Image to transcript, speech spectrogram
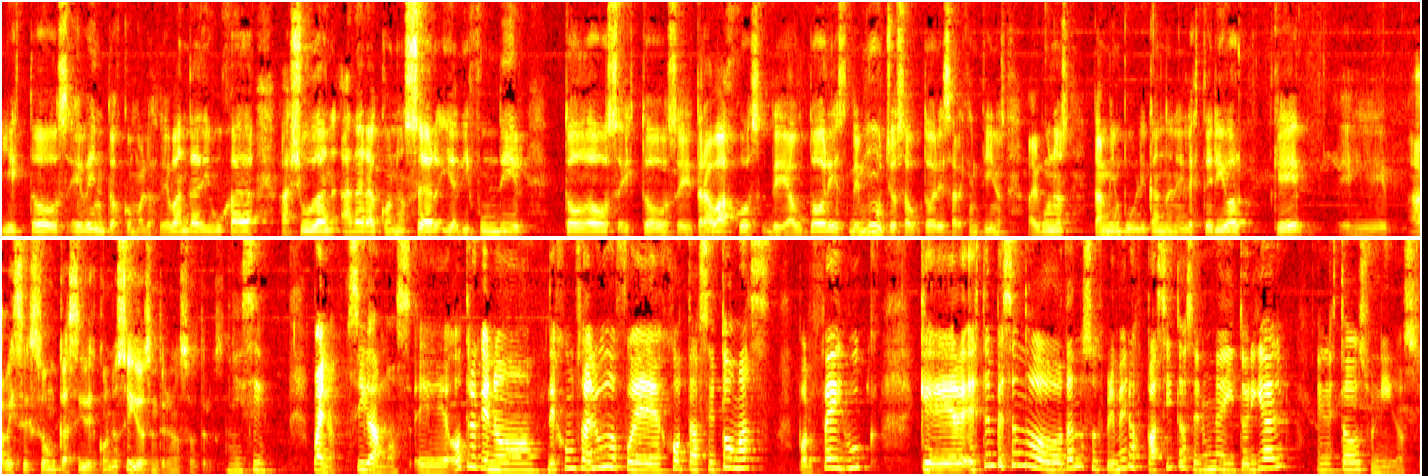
y estos eventos como los de banda dibujada ayudan a dar a conocer y a difundir todos estos eh, trabajos de autores, de muchos autores argentinos, algunos también publicando en el exterior, que eh, a veces son casi desconocidos entre nosotros. Y sí. Bueno, sigamos. Eh, otro que nos dejó un saludo fue JC Thomas por Facebook, que está empezando dando sus primeros pasitos en una editorial en Estados Unidos.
